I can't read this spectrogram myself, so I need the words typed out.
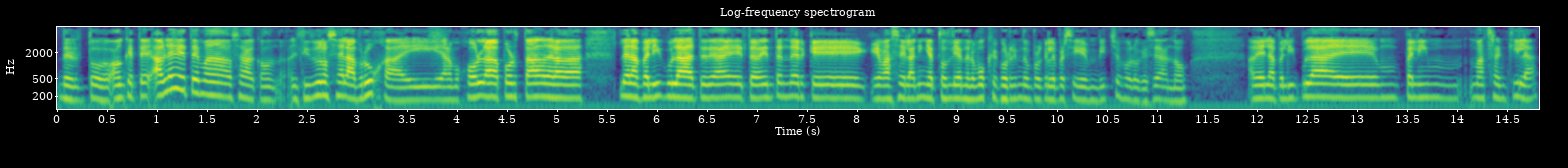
del todo. Aunque te hable de temas, o sea, con el título sea La Bruja y a lo mejor la portada de la, de la película te da, te da a entender que, que va a ser la niña todo el día en el bosque corriendo porque le persiguen bichos o lo que sea, no. A ver, la película es un pelín más tranquila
